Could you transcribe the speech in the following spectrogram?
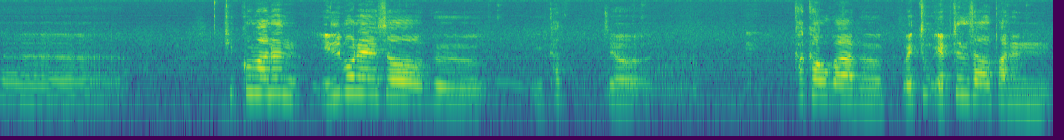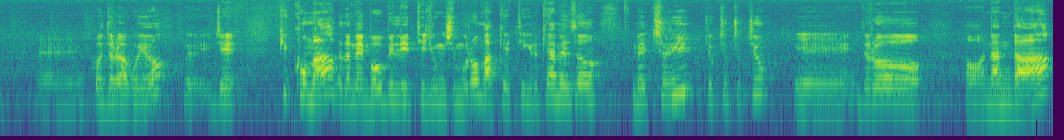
어, 피코마는 일본에서 그 카, 저, 카카오가 그 웹툰, 웹툰 사업하는 에, 거더라고요. 그 이제 피코마, 그 다음에 모빌리티 중심으로 마케팅 이렇게 하면서 매출이 쭉쭉쭉쭉 예, 늘어 어, 난다.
